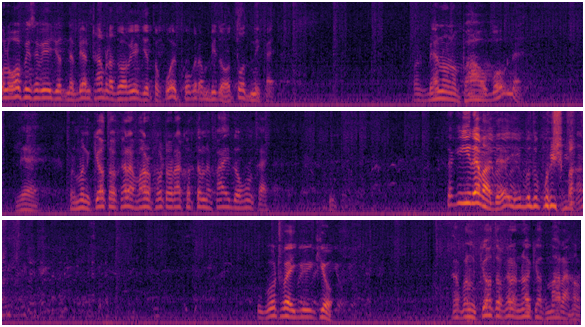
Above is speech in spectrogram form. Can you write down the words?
ઓલો ઓફિસે વહી ગયો ને બેન ઠામડા ધોવા વહી ગયો તો કોઈ પ્રોગ્રામ બીજો હતો જ નહીં કાંઈ. પણ બહેનોનો ભાવ બહુ ને. લે, પણ મને કહો તો ખરા મારો ફોટો રાખો તમને ફાયદો શું થાય? તો કે એ રહેવા દે એ બધું પૂછમાં. ગોઠવાઈ ગયું કયો. પણ કયો તો ખરા, ન કયો મારા હમ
